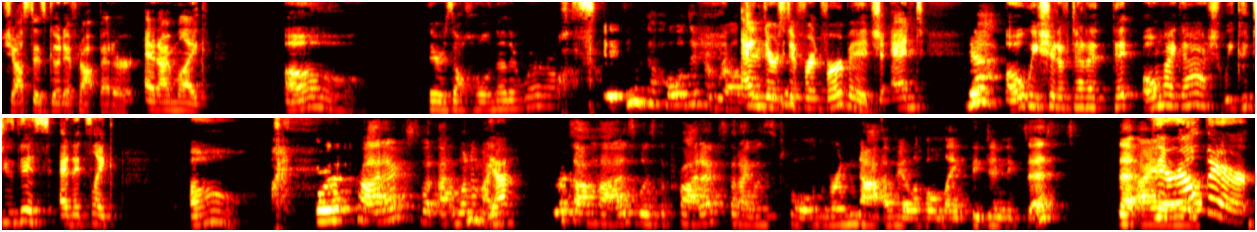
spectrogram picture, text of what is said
just as good, if not better. And I'm like, oh, there's a whole nother world. it is a whole different world. and there's different verbiage. And Yeah. oh, we should have done it. Th- oh my gosh, we could do this. And it's like, oh, Or the products, what I, one of my yeah. First ahas was the products that I was told were not available, like they didn't exist. That I They're out there.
